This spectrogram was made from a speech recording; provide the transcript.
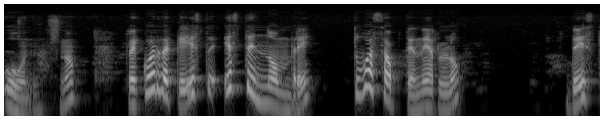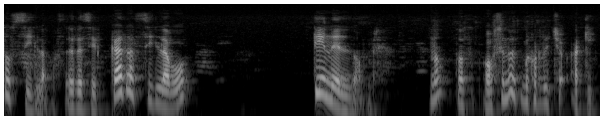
1, ¿no? Recuerda que este, este nombre tú vas a obtenerlo de estos sílabos, es decir, cada sílabo tiene el nombre, ¿no? o si no es mejor dicho, aquí.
